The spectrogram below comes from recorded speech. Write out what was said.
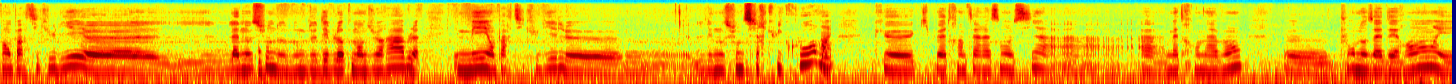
en particulier euh, la notion de, donc, de, développement durable, mais en particulier le, les notions de circuit court, qui peut être intéressant aussi à, mettre en avant euh, pour nos adhérents et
